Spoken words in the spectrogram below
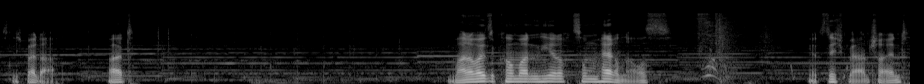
ist nicht mehr da. Was? Normalerweise kommt man hier doch zum Herren aus. Jetzt nicht mehr anscheinend.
